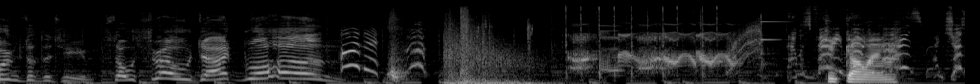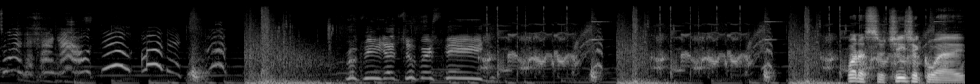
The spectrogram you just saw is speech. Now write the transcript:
arms of the team, so throw that bomb! That was Keep going. guys. I just wanted to hang out. Still on speed and super speed! What a strategic way.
